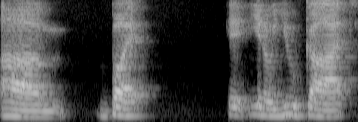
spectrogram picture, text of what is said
Um, but it, you know, you've got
